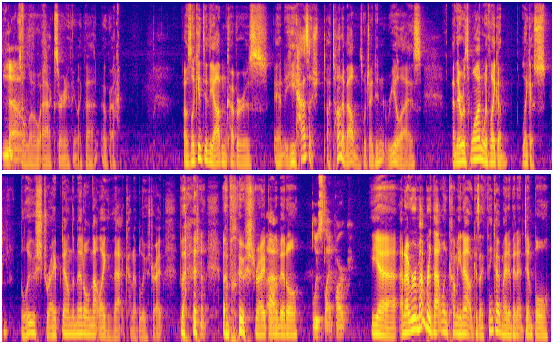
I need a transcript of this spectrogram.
No, solo acts or anything like that. Okay. I was looking through the album covers, and he has a, a ton of albums, which I didn't realize. And there was one with like a like a blue stripe down the middle, not like that kind of blue stripe, but a blue stripe on Uh, the middle. Blue Slide Park. Yeah, and I remember that one coming out because I think I might have been at Dimple,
